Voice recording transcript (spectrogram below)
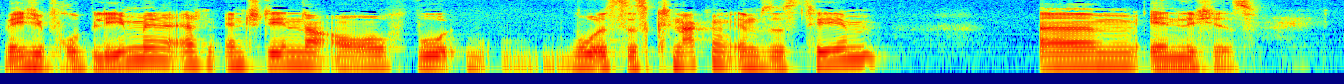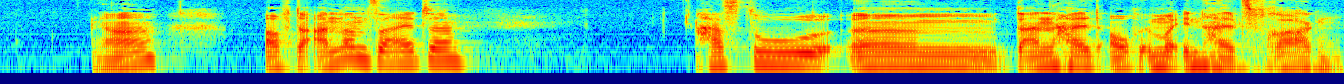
welche Probleme entstehen da auch? Wo, wo ist das Knacken im System? Ähm, ähnliches. Ja, auf der anderen Seite hast du ähm, dann halt auch immer Inhaltsfragen.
